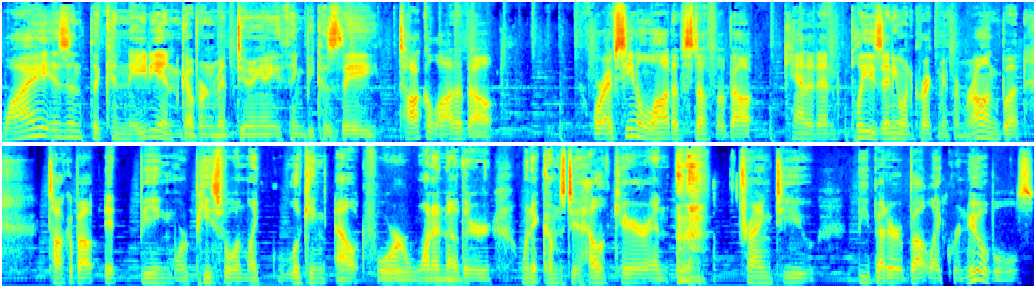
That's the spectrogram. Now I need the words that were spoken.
why isn't the Canadian government doing anything? Because they talk a lot about, or I've seen a lot of stuff about Canada, and please, anyone correct me if I'm wrong, but talk about it being more peaceful and like looking out for one another when it comes to healthcare and trying to be better about like renewables.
